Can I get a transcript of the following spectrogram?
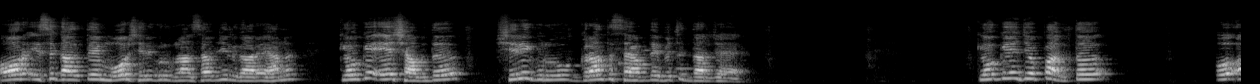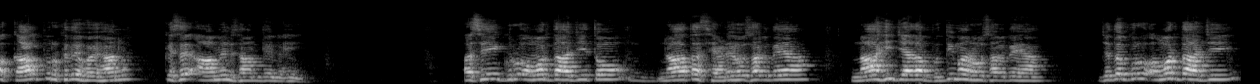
ਔਰ ਇਸ ਗੱਲ ਤੇ ਮੋਹਰ ਸ੍ਰੀ ਗੁਰੂ ਗ੍ਰੰਥ ਸਾਹਿਬ ਜੀ ਲਗਾ ਰਹੇ ਹਨ, ਕਿਉਂਕਿ ਇਹ ਸ਼ਬਦ ਸ੍ਰੀ ਗੁਰੂ ਗ੍ਰੰਥ ਸਾਹਿਬ ਦੇ ਵਿੱਚ ਦਰਜ ਹੈ। ਕਿਉਂਕਿ ਜੋ ਭਗਤ ਉਹ ਅਕਾਲ ਪੁਰਖ ਦੇ ਹੋਏ ਹਨ, ਕਿਸੇ ਆਮ ਇਨਸਾਨ ਦੇ ਨਹੀਂ। ਅਸੀਂ ਗੁਰੂ ਅਮਰਦਾਸ ਜੀ ਤੋਂ ਨਾ ਤਾਂ ਸਿਆਣੇ ਹੋ ਸਕਦੇ ਹਾਂ, ਨਾ ਹੀ ਜ਼ਿਆਦਾ ਬੁੱਧੀਮਾਨ ਹੋ ਸਕਦੇ ਹਾਂ ਜਦੋਂ ਗੁਰੂ ਅਮਰਦਾਸ ਜੀ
